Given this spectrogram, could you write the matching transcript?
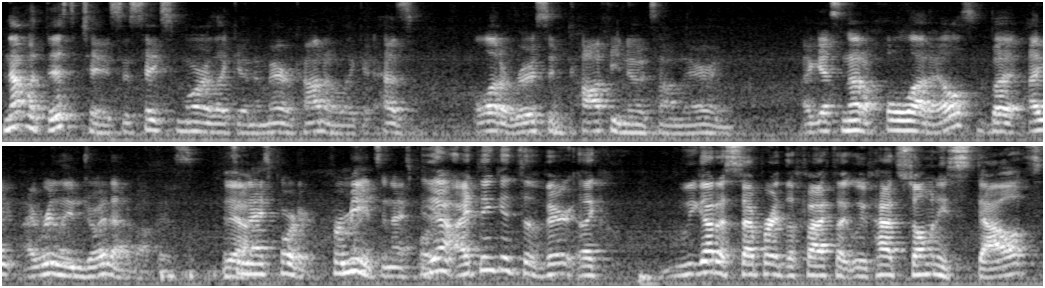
not what this tastes. This tastes more like an americano. Like it has a lot of roasted coffee notes on there, and I guess not a whole lot else. But I, I really enjoy that about this. It's Yeah. a nice porter. For me, it's a nice porter. Yeah, I think it's a very like we got to separate the fact like we've had so many stouts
